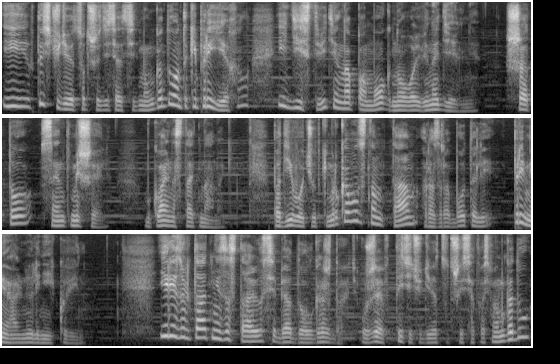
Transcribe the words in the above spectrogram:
И в 1967 году он таки приехал и действительно помог новой винодельне – Шато Сент-Мишель, буквально стать на ноги. Под его чутким руководством там разработали премиальную линейку вин. И результат не заставил себя долго ждать. Уже в 1968 году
